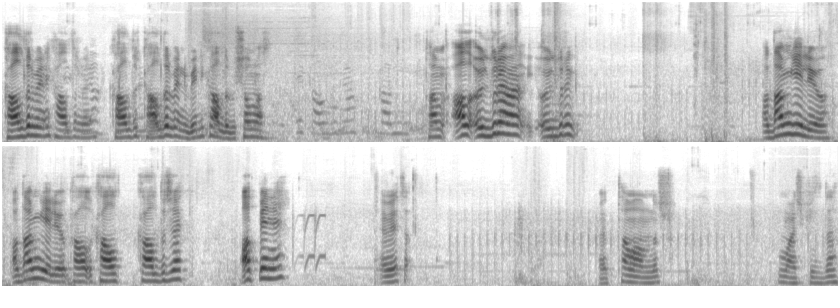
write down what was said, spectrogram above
Kaldır beni kaldır beni. Kaldır kaldır beni beni kaldır bir şey olmaz. Tamam al öldür hemen öldür. Adam geliyor. Adam geliyor. Kal, kal kaldıracak. At beni. Evet. Evet tamamdır. Bu maç bizde.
